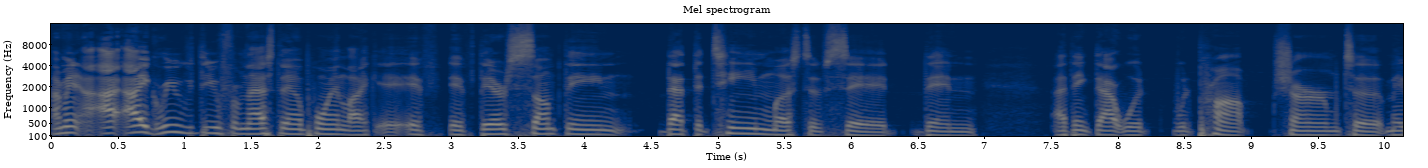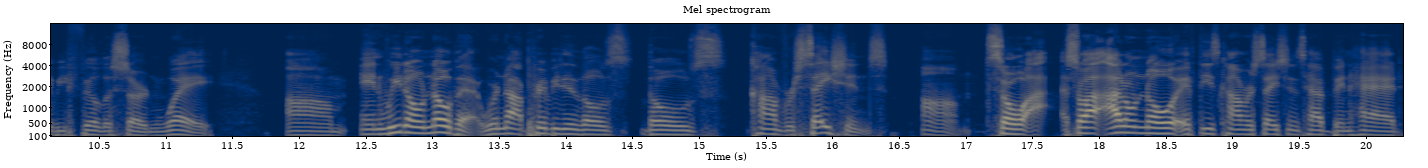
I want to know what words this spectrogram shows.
I mean, I, I agree with you from that standpoint. Like, if if there's something that the team must have said, then I think that would would prompt Sherm to maybe feel a certain way. Um, and we don't know that. We're not privy to those those conversations. Um, so I, so I, I don't know if these conversations have been had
